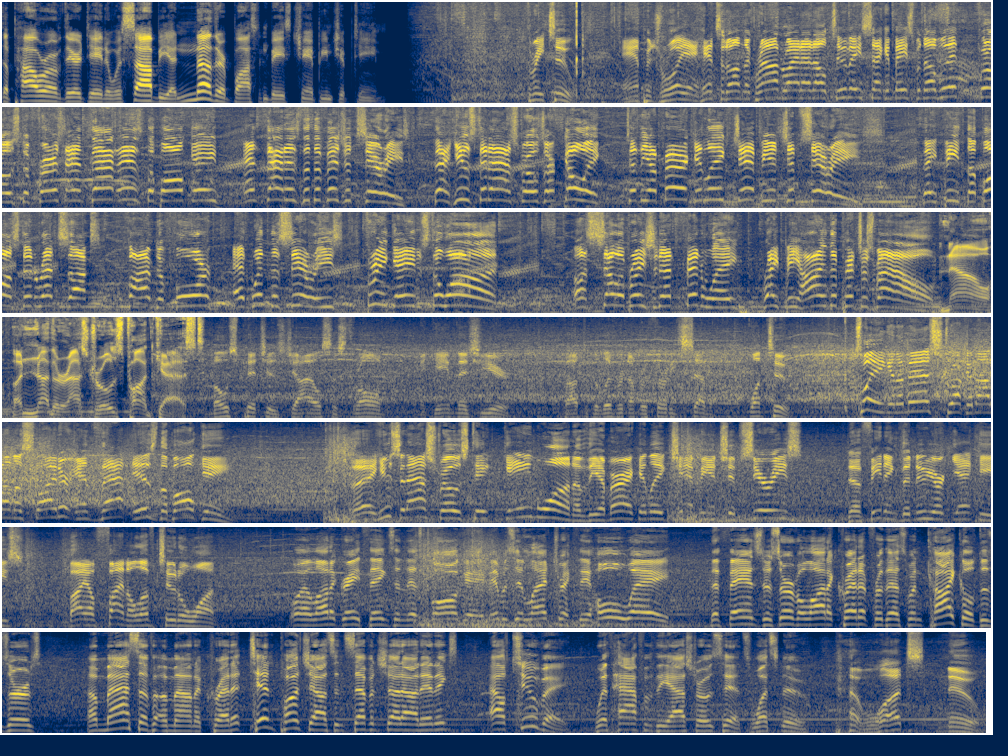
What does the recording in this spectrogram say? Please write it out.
the power of their data. Wasabi, another Boston based championship team. 3 2. And Pedroia hits it on the ground right at Altuve. Second baseman up with it. Throws to first. And that is the ball game. And that is the division series. The Houston Astros are going to the American League Championship Series. They beat the Boston Red Sox 5 to 4 and win the series 3 games to 1. A celebration at Fenway right behind the pitcher's mound. Now, another Astros podcast. Most pitches Giles has thrown in a game this year. About to deliver number 37. 1 2. Swing and a miss. Struck him out on a slider, and that is the ball game. The Houston Astros take game one of the American League Championship Series, defeating the New York Yankees by a final of 2 to 1. Boy, a lot of great things in this ball game. It was electric the whole way. The fans deserve a lot of credit for this when Keuchel deserves a massive amount of credit. 10 punchouts and seven shutout innings. Altuve with half of the Astros hits. What's new? What's new?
